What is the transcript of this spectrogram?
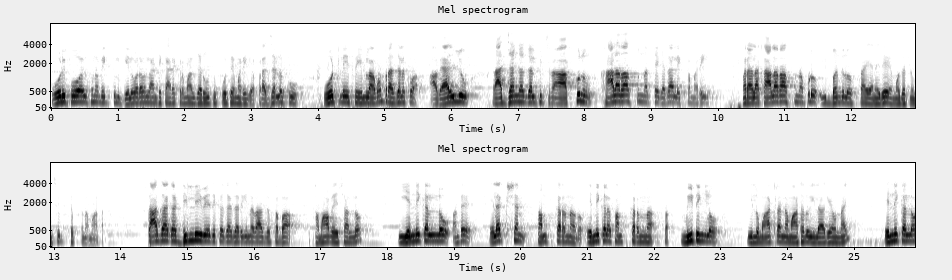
ఓడిపోవాల్సిన వ్యక్తులు గెలవడం లాంటి కార్యక్రమాలు జరుగుతూ పోతే మరి ఇక ప్రజలకు ఓట్లేసి ఏం లాభం? ప్రజలకు ఆ వాల్యూ రాజ్యాంగం కల్పించిన ఆ హక్కును కాలరాస్తున్నట్టే కదా లెక్క మరి? మరి అలా కాల రాస్తున్నప్పుడు ఇబ్బందులు వస్తాయి అనేదే మొదటి నుంచి చెప్తున్నమాట తాజాగా ఢిల్లీ వేదికగా జరిగిన రాజ్యసభ సమావేశాల్లో ఈ ఎన్నికల్లో అంటే ఎలక్షన్ సంస్కరణలో ఎన్నికల సంస్కరణ స- మీటింగ్లో వీళ్ళు మాట్లాడిన మాటలు ఇలాగే ఉన్నాయి. ఎన్నికల్లో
